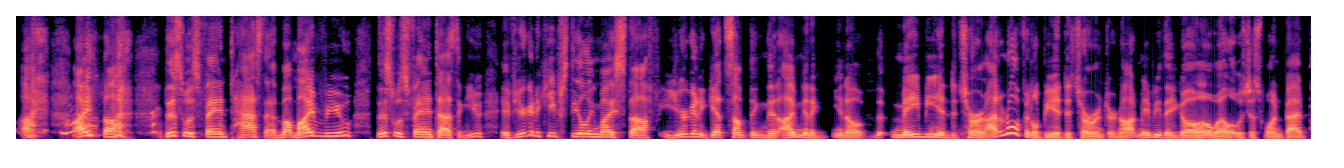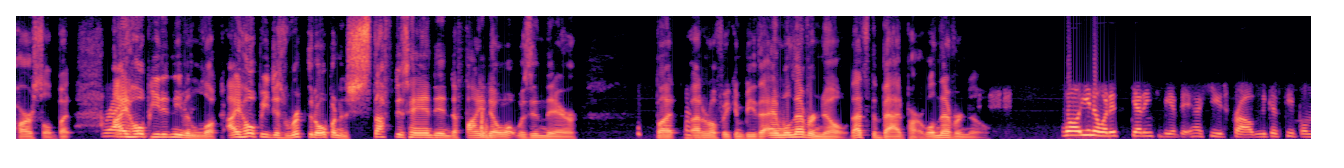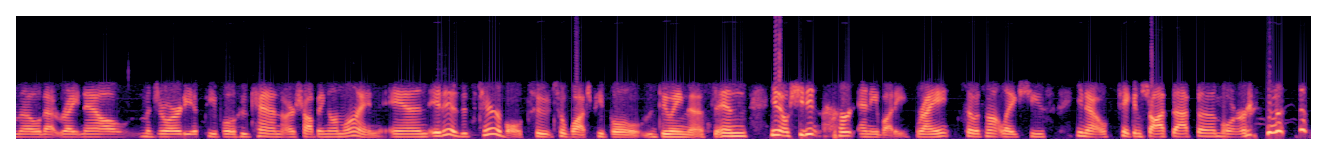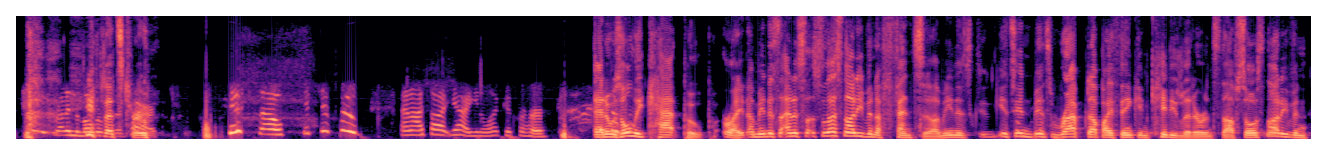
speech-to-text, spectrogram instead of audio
I yeah. I thought this was fantastic. My view, this was fantastic. You, if you're going to keep stealing my stuff, you're going to get something that I'm going to, you know, that may be a deterrent. I don't know if it'll be a deterrent or not. Maybe they go, oh well, it was just one bad parcel. But right. I hope he didn't even look. I hope he just ripped it open and stuffed his hand in to find out what was in there. But I don't know if we can be that, and we'll never know. That's the bad part. We'll never know. Well, you know what? It's getting to be a, bit, a huge problem because people know that right now, majority of people who can are shopping online, and it is. It's terrible to to watch people doing this. And you know, she didn't hurt anybody, right? So it's not like she's you know taking shots at them or running them over. That's true. so it's just poop. And I thought, yeah, you know what? Good for her. and it was only cat poop, right? I mean, it's and it's so that's not even offensive. I mean, it's it's in it's wrapped up, I think, in kitty litter and stuff. So it's not even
